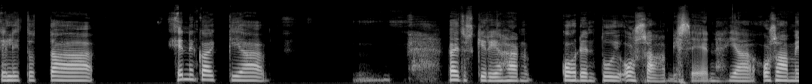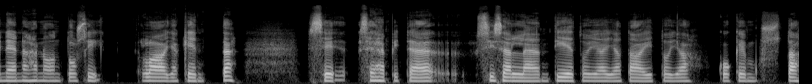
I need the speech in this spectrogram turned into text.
Eli tota, ennen kaikkea mm, väitöskirjahan kohdentui osaamiseen ja osaaminenhan on tosi laaja kenttä. Se, sehän pitää sisällään tietoja ja taitoja, kokemusta,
